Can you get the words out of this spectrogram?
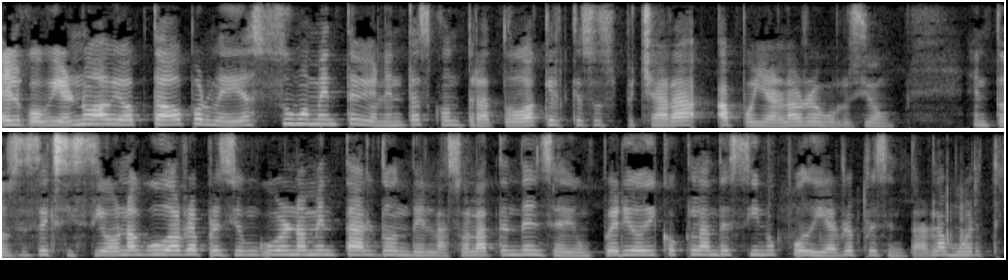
el gobierno había optado por medidas sumamente violentas contra todo aquel que sospechara apoyar la revolución. Entonces existía una aguda represión gubernamental donde la sola tendencia de un periódico clandestino podía representar la muerte.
